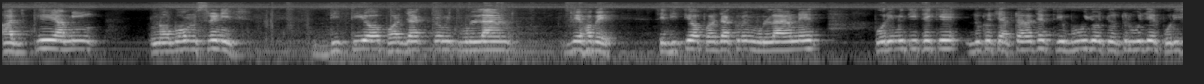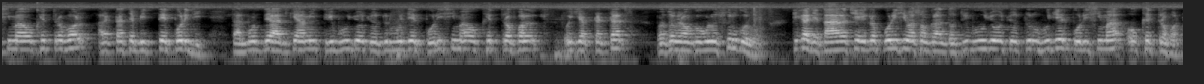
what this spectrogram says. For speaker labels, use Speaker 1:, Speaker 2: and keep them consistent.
Speaker 1: আজকে আমি নবম শ্রেণির দ্বিতীয় পর্যায়ক্রমিক মূল্যায়ন যে হবে, সেই দ্বিতীয় পর্যায়ক্রমিক মূল্যায়নের পরিমিতি থেকে দুটো চ্যাপ্টার আছে, ত্রিভুজ ও চতুর্ভুজের পরিসীমা ও ক্ষেত্রফল আর একটা আছে বৃত্তের পরিধি। তার মধ্যে আজকে আমি ত্রিভুজ ও চতুর্ভুজের পরিসীমা ও ক্ষেত্রফল ওই চ্যাপ্টারটার প্রথমের অঙ্কগুলো শুরু করব। ঠিক আছে, তার আছে এগুলো পরিসীমা সংক্রান্ত, ত্রিভুজ ও চতুর্ভুজের পরিসীমা ও ক্ষেত্রফল।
